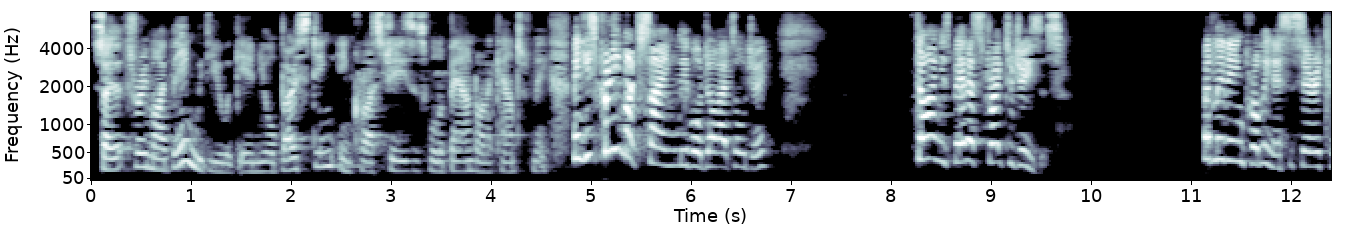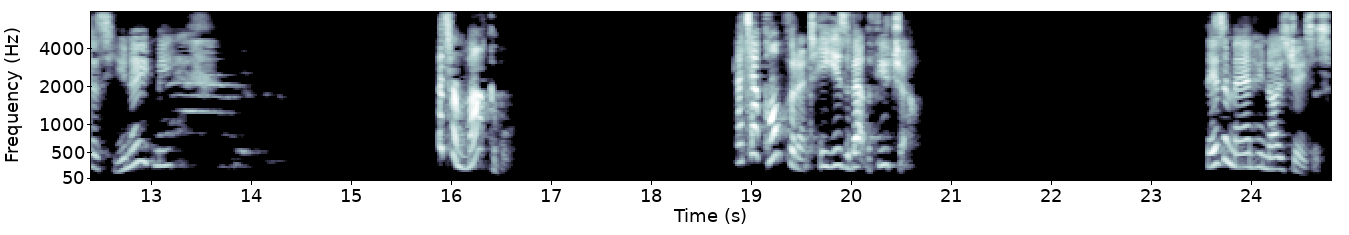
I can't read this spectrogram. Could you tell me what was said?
so that through my being with you again, your boasting in Christ Jesus will abound on account of me. I mean, he's pretty much saying, live or die, it's all due. Dying is better, straight to Jesus. But living probably necessary because you need me. That's remarkable. That's how confident he is about the future. There's a man who knows Jesus,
